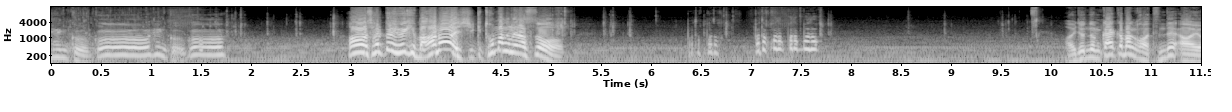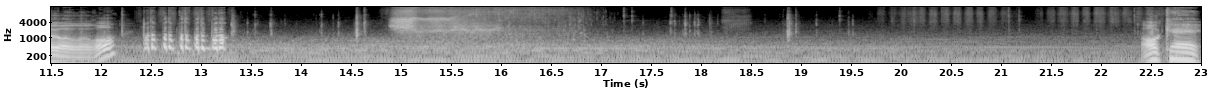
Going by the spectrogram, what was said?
헹구고 헹구고. 아 살덩이 왜 이렇게 많아? 이렇게 토막 내놨어. 바닥 바닥 바닥 바닥 바닥 바닥 어, 이 정도면 깔끔한 것 같은데? 아, 요거, 요거. 바닥바닥바닥바닥바닥. 오케이.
